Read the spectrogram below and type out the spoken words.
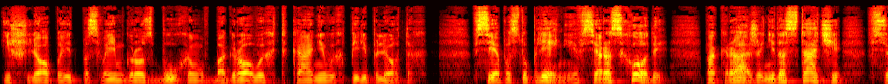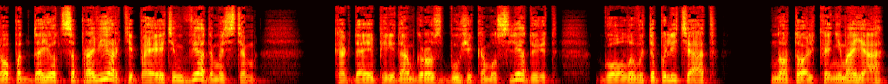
и шлепает по своим грозбухам в багровых тканевых переплетах. Все поступления, все расходы, по краже, недостаче, все поддается проверке по этим ведомостям. Когда я передам грозбухи кому следует, головы-то полетят, но только не моя.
